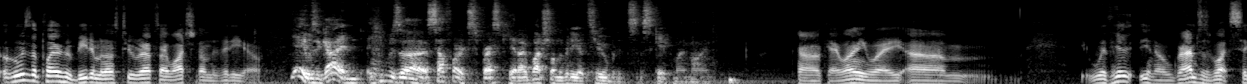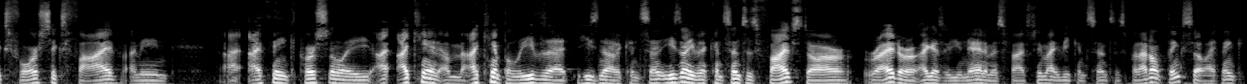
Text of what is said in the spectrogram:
who was the player who beat him in those two reps? I watched it on the video. Yeah, he was a guy. He was a South Florida Express kid. I watched it on the video too, but it's escaped my mind. Oh, okay. Well, anyway, um, with his, you know, Grimes is what six four, six five. I mean I, I think personally, I, I can't um, I can't believe that he's not a consent. He's not even a consensus five star, right? Or I guess a unanimous five. So he might be consensus, but I don't think so. I think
